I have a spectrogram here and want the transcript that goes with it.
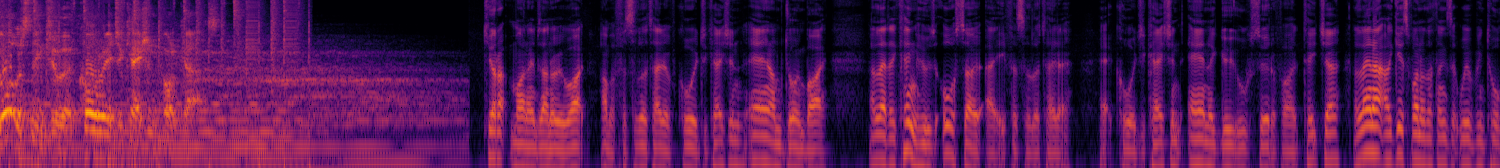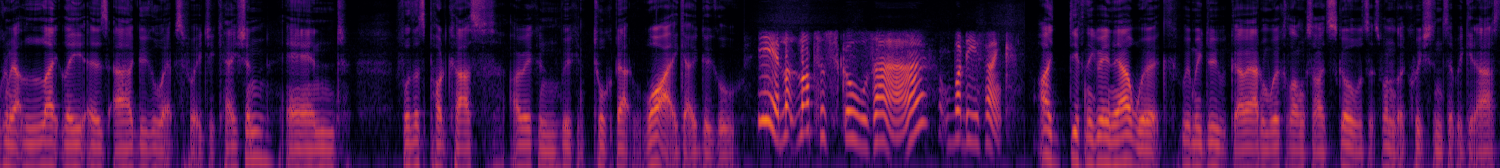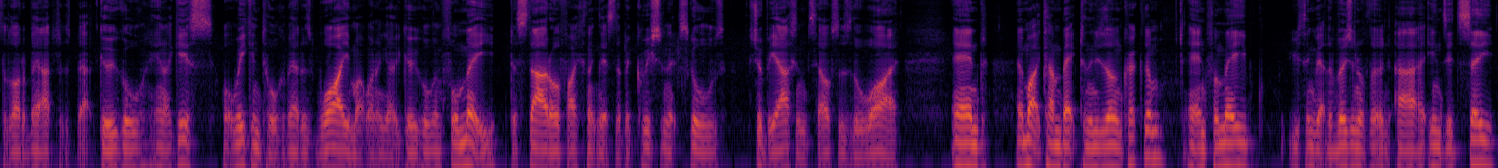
You're listening to a Core Education podcast. Kia ora, my name's Anaru White. I'm a facilitator of Core Education and I'm joined by Alana King, who's also a facilitator at Core Education and a Google certified teacher. Alana, I guess one of the things that we've been talking about lately is uh, Google Apps for Education and for this podcast, I reckon we can talk about why go Google. Yeah, lots of schools are. What do you think? I definitely agree in our work, when we do go out and work alongside schools, it's one of the questions that we get asked a lot about is about Google. And I guess what we can talk about is why you might want to go Google. And for me, to start off, I think that's the big question that schools should be asking themselves is the why. And it might come back to the New Zealand curriculum. And for me, you think about the vision of the uh, NZC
